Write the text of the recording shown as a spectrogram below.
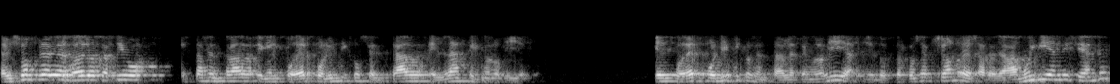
la visión previa del modelo educativo está centrado en el poder político centrado en la tecnología. El poder político centrado en la tecnología. Y el doctor Concepción lo desarrollaba muy bien diciendo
